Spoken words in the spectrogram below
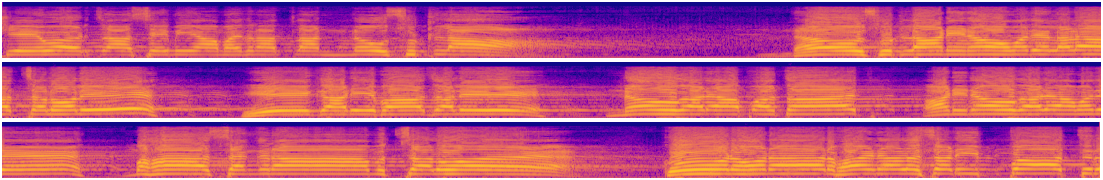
शेवटचा सेमी या मैदानातला नऊ सुटला. नऊ सुटला आणि नऊ मध्ये लढा चालवली हे ही गाडी बाद झाली. नऊ गाड्या पळतायत आणि नऊ गाड्यामध्ये महासंग्राम चालू आहे. कोण होणार फायनलसाठी पात्र?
